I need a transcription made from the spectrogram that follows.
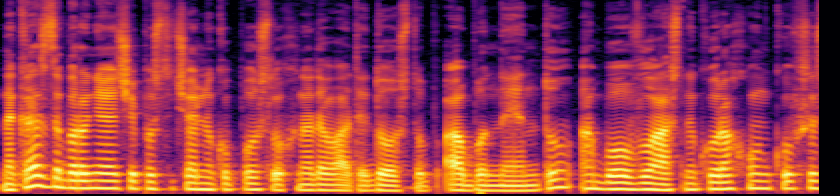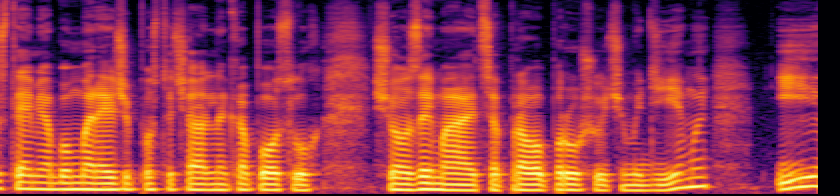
Наказ, забороняючи постачальнику послуг надавати доступ абоненту або власнику рахунку в системі або мережі постачальника послуг, що займається правопорушуючими діями, і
